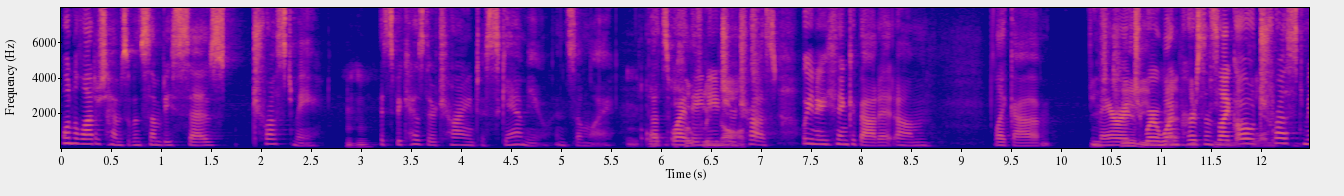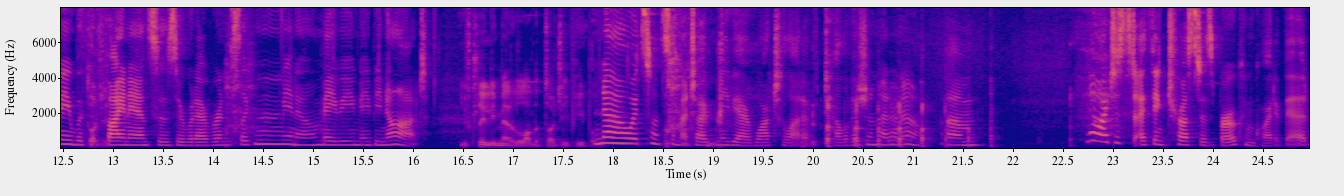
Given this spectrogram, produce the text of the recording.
Well, and a lot of times when somebody says, trust me, Mm-hmm. it's because they're trying to scam you in some way. Oh, That's why they need your trust. Well, you know, you think about it um, like a You've marriage where one met- you've person's like, oh, trust me with the finances or whatever. And it's like, mm, you know, maybe, maybe not. You've clearly met a lot of dodgy people. No, it's not so much. I maybe I watch a lot of television. I don't know. Um, no, I just I think trust is broken quite a bit.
